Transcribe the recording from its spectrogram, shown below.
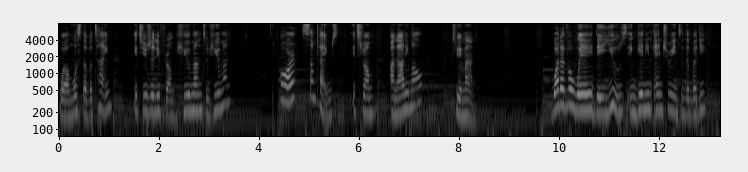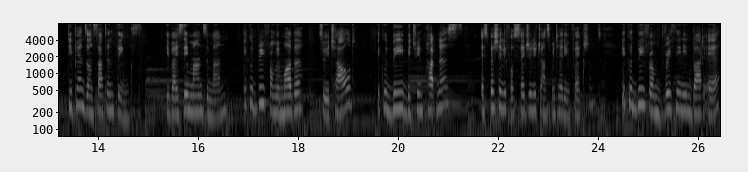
Well, most of the time, it's usually from human to human, or sometimes it's from an animal to a man. Whatever way they use in gaining entry into the body depends on certain things. If I say man to man, it could be from a mother to a child, it could be between partners, especially for sexually transmitted infections. It could be from breathing in bad air.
